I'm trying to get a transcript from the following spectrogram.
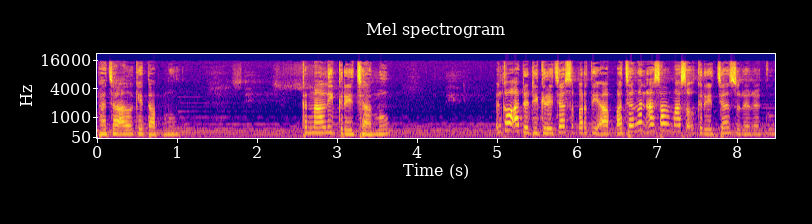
Baca Alkitabmu. Kenali gerejamu. Engkau ada di gereja seperti apa? Jangan asal masuk gereja, saudaraku.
